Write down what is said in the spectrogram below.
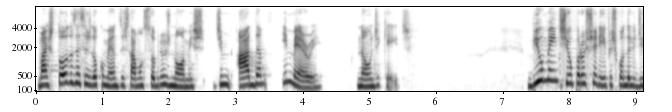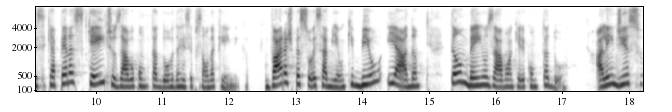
Mas todos esses documentos estavam sobre os nomes de Adam e Mary, não de Kate. Bill mentiu para os xerifes quando ele disse que apenas Kate usava o computador da recepção da clínica. Várias pessoas sabiam que Bill e Adam também usavam aquele computador. Além disso,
